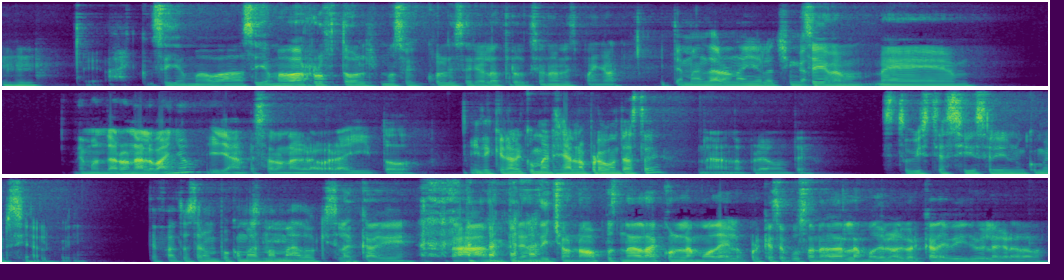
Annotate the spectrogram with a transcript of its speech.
Ay, se llamaba, se llamaba rooftop. No sé cuál sería la traducción al español. Y te mandaron ahí a la chingada. Sí, me, me, me mandaron al baño y ya empezaron a grabar ahí todo. ¿Y de qué era el comercial? ¿No preguntaste? Nada, no pregunté. Estuviste así de salir en un comercial, güey. Te falta estar un poco más mamado, quizá. La cagué. Ah, me hubieran dicho, no, pues nada con la modelo, porque se puso a nadar la modelo en la alberca de vidrio y la grababa.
